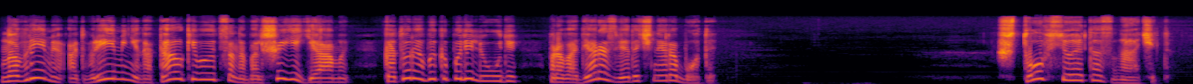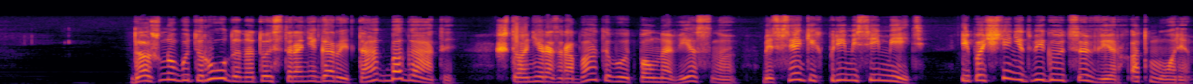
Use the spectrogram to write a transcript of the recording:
но время от времени наталкиваются на большие ямы, которые выкопали люди, проводя разведочные работы. Что все это значит? Должно быть, руды на той стороне горы так богаты, что они разрабатывают полновесную, без всяких примесей медь и почти не двигаются вверх от моря.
